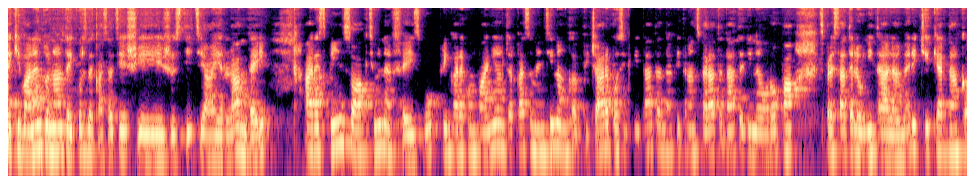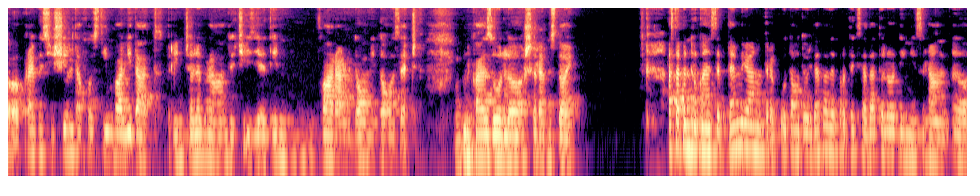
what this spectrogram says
echivalentul în altei curs de casație și justiție a Irlandei a respins o acțiune Facebook prin care compania încerca să mențină încă în picioare posibilitatea de a fi transferate date din Europa spre Statele Unite ale Americii, chiar dacă Privacy Shield a fost invalidat prin celebra decizie din vara lui 2020, în cazul Schrems 2. Asta pentru că în septembrie anul trecut, Autoritatea de Protecție a Datelor din Island, uh,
